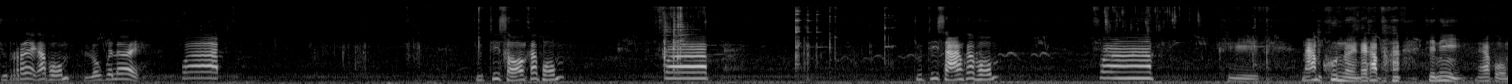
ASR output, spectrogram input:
จุดแรกครับผมลงไปเลยฟาบจุดที่ 2 ครับผมฟาบจุดที่ 3 ครับผมฟาบคือน้ำขุ่นหน่อยนะครับที่นี่นะครับผม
